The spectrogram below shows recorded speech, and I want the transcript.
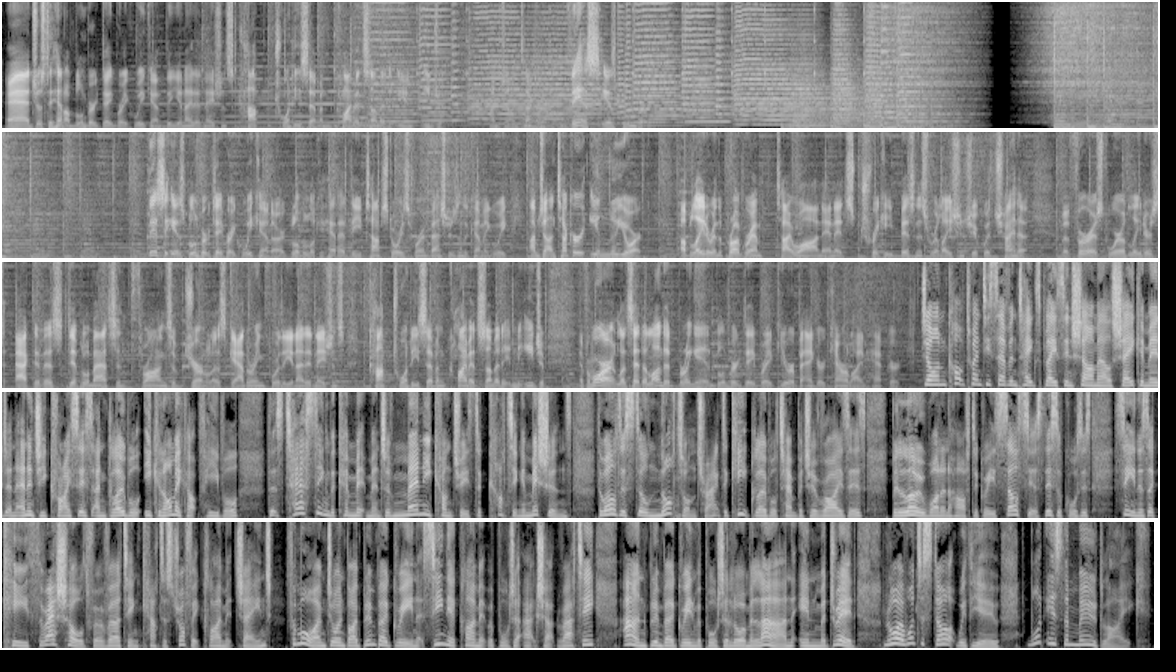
And just a hint on Bloomberg Daybreak Weekend, the United Nations COP27 Climate Summit in Egypt. I'm John Tucker. This is Bloomberg. This is Bloomberg Daybreak Weekend, our global look ahead at the top stories for investors in the coming week. I'm John Tucker in New York. Up later in the program, Taiwan and its tricky business relationship with China. But first, world leaders, activists, diplomats, and throngs of journalists gathering for the United Nations COP27 Climate Summit in Egypt. And for more, let's head to London. Bring in Bloomberg Daybreak Europe anchor Caroline Hepker. John, COP27 takes place in Sharm el Sheikh amid an energy crisis and global economic upheaval that's testing the commitment of many countries to cutting emissions. The world is still not on track to keep global temperature rises below 1.5 degrees Celsius. This, of course, is seen as a key threshold for averting catastrophic climate change. For more, I'm joined by Bloomberg Green senior climate reporter Akshat Rathi and Bloomberg Green reporter Laura Millan in Madrid. Laura, I want to start with you. What is the mood like?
